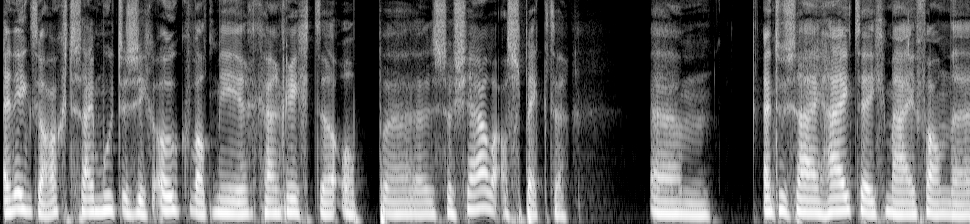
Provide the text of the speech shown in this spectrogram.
En ik dacht, zij moeten zich ook wat meer gaan richten op uh, sociale aspecten. Um, en toen zei hij tegen mij van, uh,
